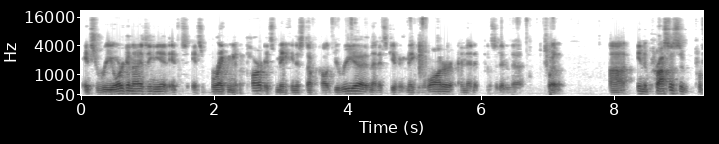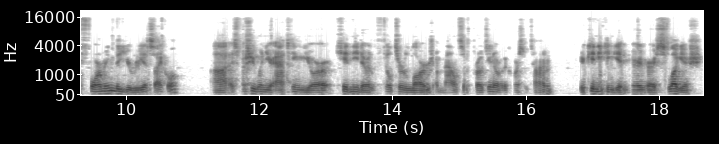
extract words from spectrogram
it's reorganizing it, it's it's breaking it apart, it's making this stuff called urea, and then it's giving making water, and then it puts it in the toilet. Uh, in the process of performing the urea cycle, uh, especially when you're asking your kidney to filter large amounts of protein over the course of time, your kidney can get very, very sluggish,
